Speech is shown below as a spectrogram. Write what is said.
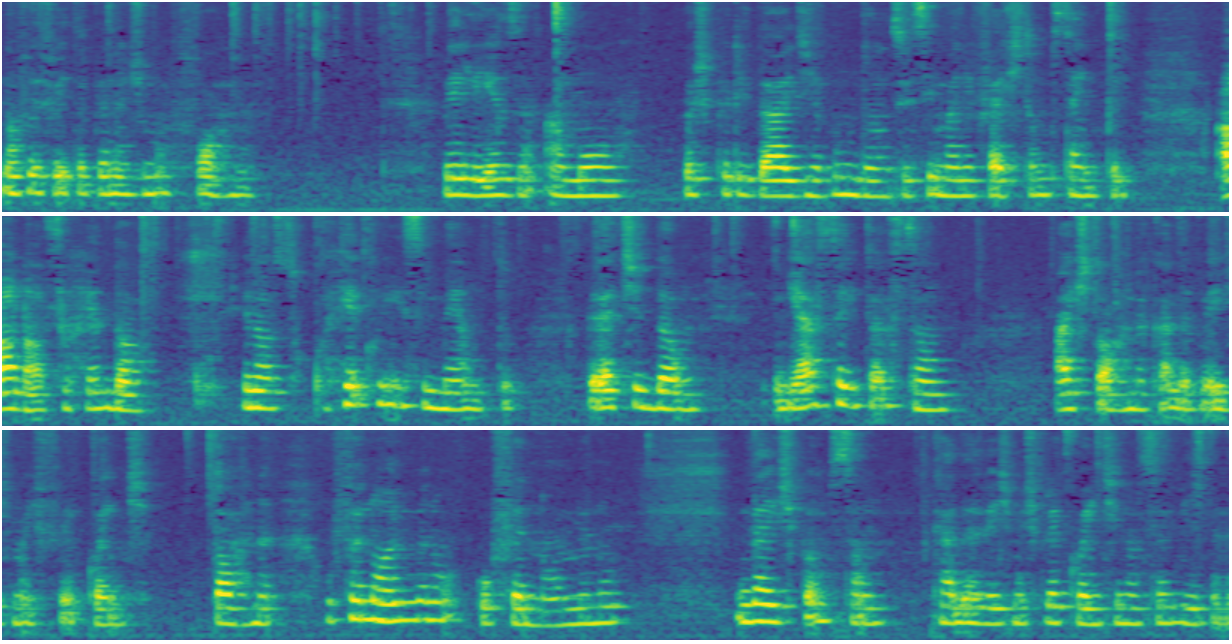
não foi feita apenas de uma forma. Beleza, amor, prosperidade e abundância se manifestam sempre ao nosso redor. E nosso reconhecimento, gratidão e aceitação as torna cada vez mais frequentes, torna o fenômeno, o fenômeno da expansão cada vez mais frequente em nossa vida.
